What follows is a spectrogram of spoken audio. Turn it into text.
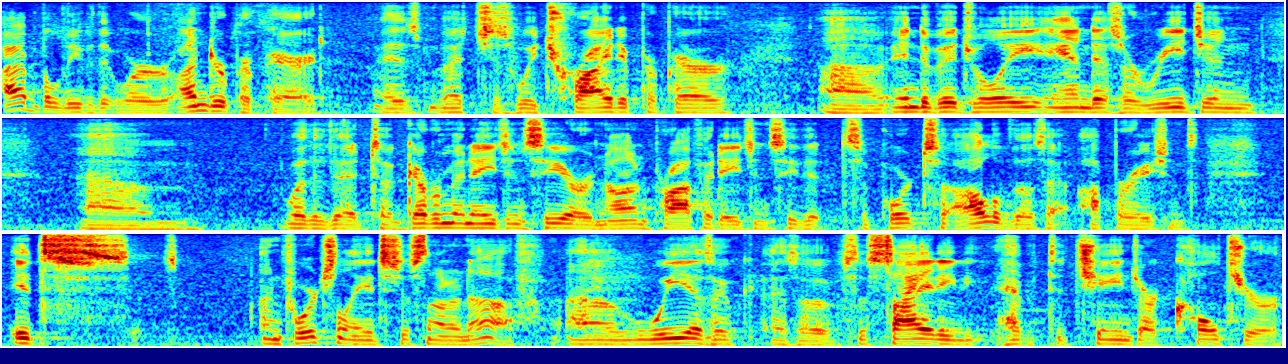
I believe that we're underprepared as much as we try to prepare uh, individually and as a region, um, whether that's a government agency or a nonprofit agency that supports all of those operations. It's unfortunately it's just not enough. Uh, we as a as a society have to change our culture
